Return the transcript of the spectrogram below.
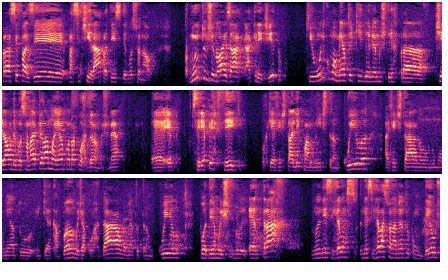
para se fazer, para se tirar, para ter esse devocional? Muitos de nós acreditam que o único momento em que devemos ter para tirar um devocional é pela manhã quando acordamos, né? É, é, seria perfeito. porque a gente está ali com a mente tranquila, a gente está num, num, momento em que acabamos de acordar, um momento tranquilo, podemos no, entrar no, nesse, nesse relacionamento com Deus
